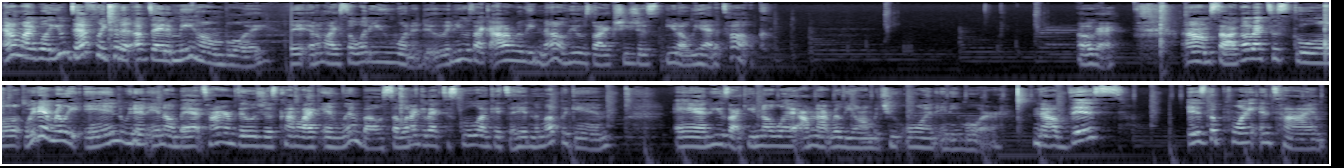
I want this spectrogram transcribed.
And I'm like, well, you definitely could have updated me, homeboy. And I'm like, so what do you want to do? And he was like, I don't really know. He was like, she's just, you know, we had a talk. Okay. Um, so I go back to school. We didn't really end. We didn't end on bad terms. It was just kind of like in limbo. So when I get back to school, I get to hitting him up again. And he's like, you know what? I'm not really on with you on anymore. Now this is the point in time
